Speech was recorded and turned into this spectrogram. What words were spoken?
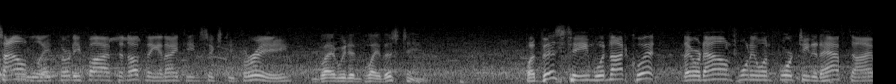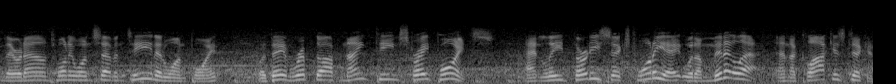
soundly, 35 to nothing in 1963. I'm glad we didn't play this team. But this team would not quit. They were down 21-14 at halftime. They were down 21-17 at one point, but they've ripped off 19 straight points and lead 36-28 with a minute left, and the clock is ticking.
